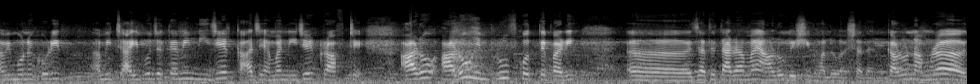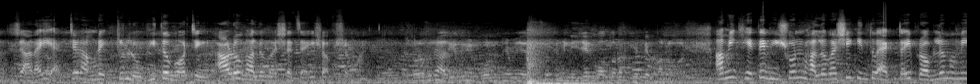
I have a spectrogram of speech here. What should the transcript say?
আমি মনে করি আমি চাইব যাতে আমি নিজের কাজে, আমার নিজের ক্রাফটে আরও আরও ইমপ্রুভ করতে পারি যাতে তারা আমায় আরও বেশি ভালোবাসা দেন। কারণ আমরা যারাই অ্যাক্টর আমরা একটু লোভিত বটেই আরও ভালোবাসা চাই সবসময়। সরাসরি আজকে তুমি বোন ফেমে এসেছ তুমি নিজে কতটা খেতে ভালোবাসো? আমি খেতে ভীষণ ভালোবাসি কিন্তু একটাই প্রবলেম আমি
